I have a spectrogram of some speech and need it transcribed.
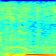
Are you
